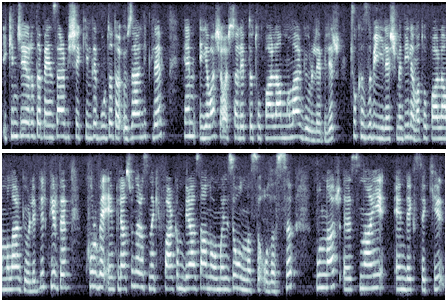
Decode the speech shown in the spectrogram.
İkinci yarıda benzer bir şekilde burada da özellikle hem yavaş yavaş talepte toparlanmalar görülebilir. Çok hızlı bir iyileşme değil ama toparlanmalar görülebilir. Bir de kur ve enflasyon arasındaki farkın biraz daha normalize olması olası. Bunlar e, sanayi endeksteki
